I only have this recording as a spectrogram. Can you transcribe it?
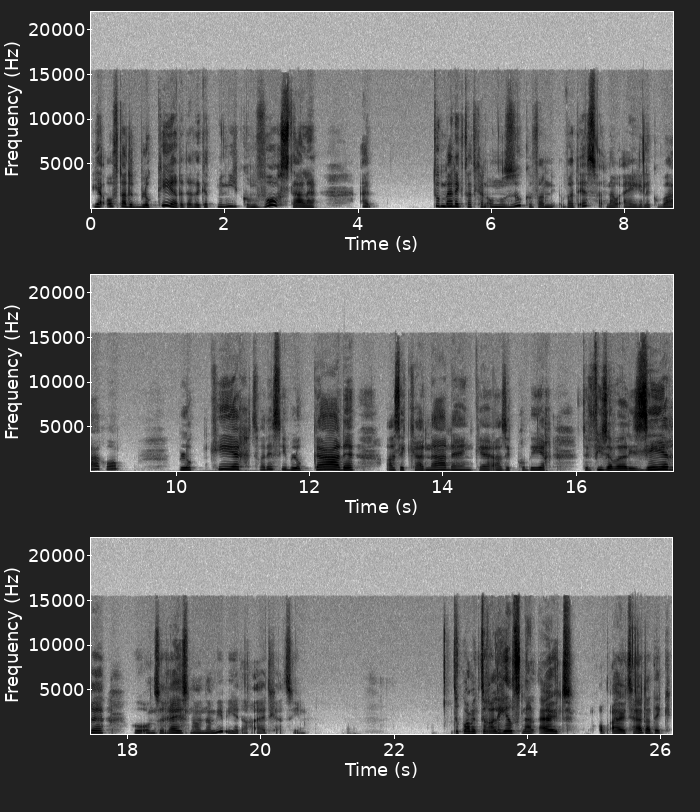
ja, of dat het blokkeerde, dat ik het me niet kon voorstellen. En toen ben ik dat gaan onderzoeken van wat is dat nou eigenlijk? Waarom blokkeert, wat is die blokkade als ik ga nadenken, als ik probeer te visualiseren hoe onze reis naar Namibië eruit gaat zien. Toen kwam ik er al heel snel uit, op uit hè, dat ik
